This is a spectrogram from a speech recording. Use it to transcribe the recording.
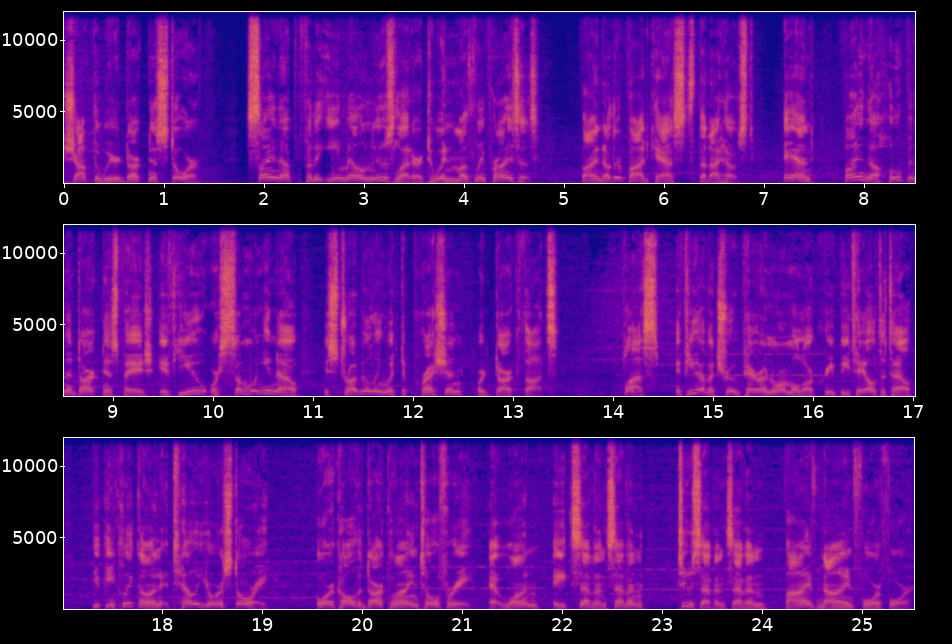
shop the Weird Darkness store, Sign up for the email newsletter to win monthly prizes, find other podcasts that I host, and find the Hope in the Darkness page if you or someone you know is struggling with depression or dark thoughts. Plus, if you have a true paranormal or creepy tale to tell, you can click on Tell Your Story or call the Dark Line toll-free at 1-877-277-5944.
